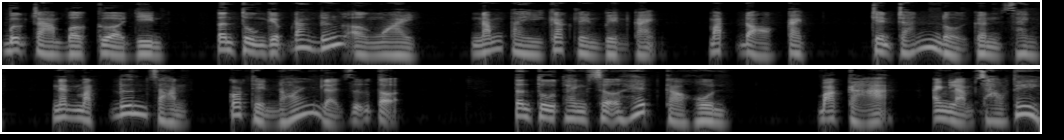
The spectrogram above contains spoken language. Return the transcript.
Bước ra bờ cửa nhìn, Tần Thủ Nghiệp đang đứng ở ngoài, nắm tay gác lên bên cạnh, mắt đỏ cạch, trên trán nổi gần xanh, nét mặt đơn giản, có thể nói là dữ tợn. Tần Thủ Thành sợ hết cả hồn. Ba cả, anh làm sao thế?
